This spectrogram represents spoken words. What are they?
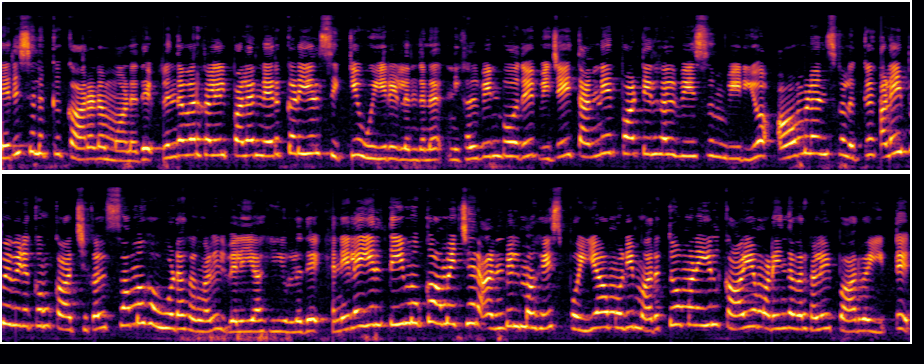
நெரிசலுக்கு காரணமானது. விழுந்தவர்களில் பலர் நெருக்கடியில் சிக்கி உயிரிழந்தனர். நிகழ்வின் போது விஜய் தண்ணீர் பாட்டில்கள் வீசும் வீடியோ ஆம்புலன்ஸ்களுக்கு அழைப்பு விடுக்கும் காட்சிகள் சமூக ஊடகங்களில் வெளியாகியுள்ளது. நிலையில் திமுக அமைச்சர் அன்பில் மகேஷ் பொய்யாமொழி மருத்துவமனையில் காயமடைந்தவர்களை பார்வையிட்டு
